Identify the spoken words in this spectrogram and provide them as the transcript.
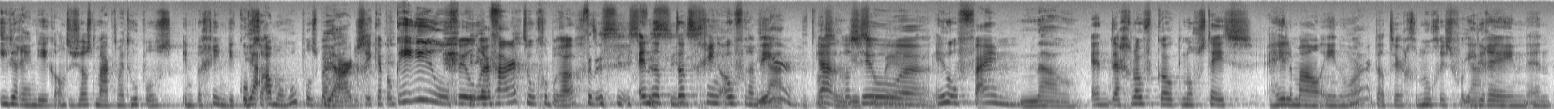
iedereen die ik enthousiast maakte met hoepels in het begin, die kochten Ja. allemaal hoepels bij Ja. haar. Dus ik heb ook heel veel naar haar toegebracht. Precies, En dat, precies. dat ging over en Ja, weer. dat was ja, dat was heel, eh, heel fijn. Nou, En daar geloof ik ook nog steeds helemaal in hoor. Dat er genoeg is voor iedereen. En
